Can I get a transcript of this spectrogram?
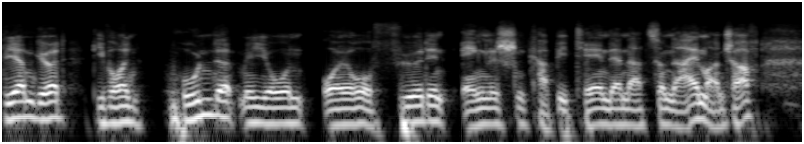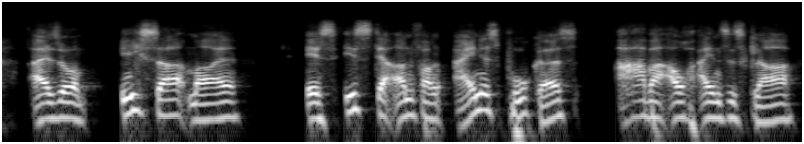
Wir haben gehört, die wollen 100 Millionen Euro für den englischen Kapitän der Nationalmannschaft. Also ich sag mal, es ist der Anfang eines Pokers, aber auch eins ist klar,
